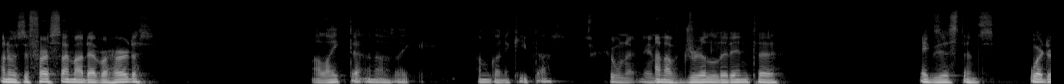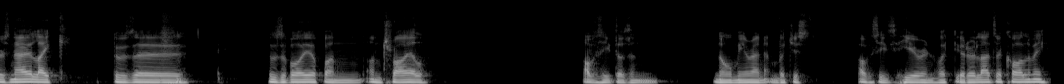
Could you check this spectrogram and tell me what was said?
and it was the first time I'd ever heard it. I liked it, and I was like, "I'm going to keep that," A cool nickname. and I've drilled it into existence. Where there's now like there was a there was a boy up on on trial. Obviously, doesn't know me or anything, but just obviously he's hearing what the other lads are calling me,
